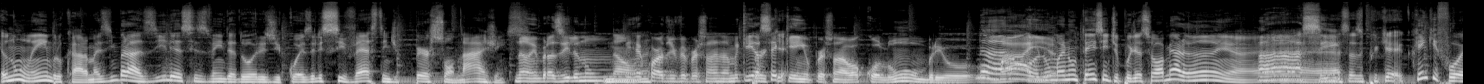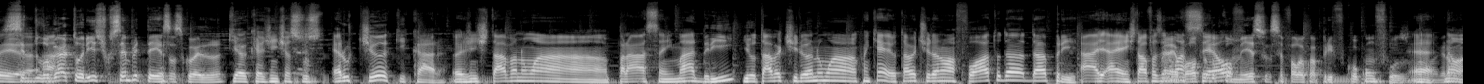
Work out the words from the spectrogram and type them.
Eu não lembro, cara, mas em Brasília esses vendedores de coisa, eles se vestem de personagens? Não, em Brasília eu não, Não, me né? recordo de ver personagem, não. Mas que ia ser Porque- quem o personagem? O Columbre, o, o Maia? Não, não, mas não tem sentido. Podia ser o Homem-Aranha. Ah, é, sim. Essas, porque quem que foi? Esse a- lugar turístico sempre tem essas coisas, né? que, que a gente assustou. Era o Chuck, cara. A gente tava numa praça em Madrid e eu tava tirando uma. Como é que é? Eu tava tirando uma foto da, da Pri. Ah, é, a gente tava fazendo É, uma volta do começo que você falou com a Pri, ficou confuso. É, na não,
